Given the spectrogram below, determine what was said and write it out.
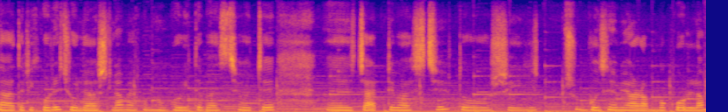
তাড়াতাড়ি করে চলে আসলাম। এখন ঘড়িতে বাজছে হচ্ছে চারটে বাজছে, তো সেই বুঝে আমি আরম্ভ করলাম।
